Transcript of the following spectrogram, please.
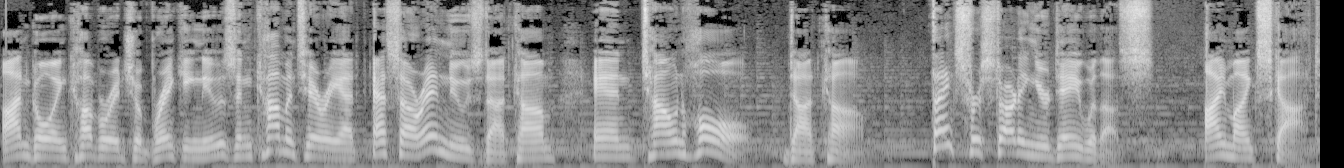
Ongoing coverage of breaking news and commentary at SRNNews.com and TownHall.com. Thanks for starting your day with us. I'm Mike Scott.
